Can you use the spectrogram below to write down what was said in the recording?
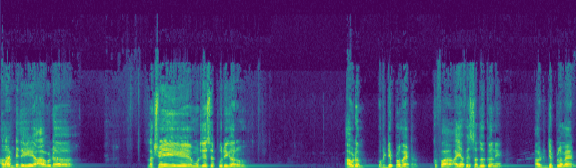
అలాంటిది ఆవిడ లక్ష్మీ మురుదేశ్వర్ పూరి గారు ఆవిడ ఒక డిప్లొమాట్ ఒక ఐఎఫ్ఎస్ చదువుకొని ఆవిడ డిప్లొమాట్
